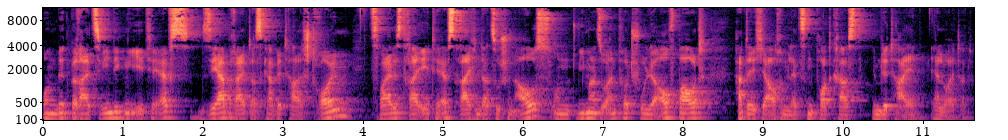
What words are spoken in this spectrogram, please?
und mit bereits wenigen ETFs sehr breit das Kapital streuen. Zwei bis drei ETFs reichen dazu schon aus. Und wie man so ein Portfolio aufbaut, hatte ich ja auch im letzten Podcast im Detail erläutert.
